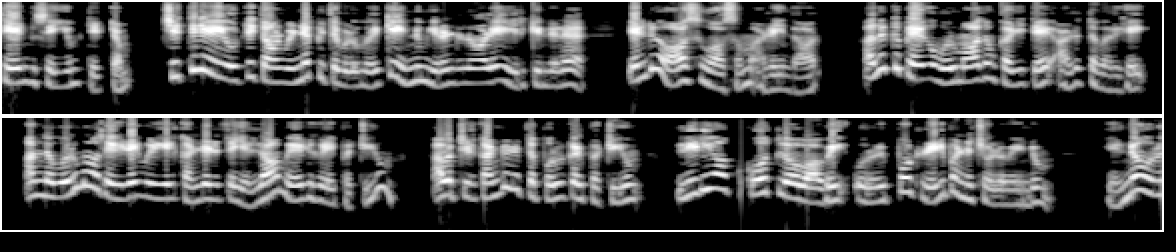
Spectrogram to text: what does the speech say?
சேர்ந்து செய்யும் திட்டம். சித்திரையொட்டி தான் விண்ணப்பித்த விடுமுறைக்கு இன்னும் இரண்டு நாளே இருக்கின்றன என்று ஆசுவாசம் அடைந்தார். அதற்கு பிறகு ஒரு மாதம் கழித்தே அடுத்த வருகை. அந்த ஒரு மாத இடைவெளியில் கண்டெடுத்த எல்லா மேடுகளை பற்றியும் அவற்றில் கண்டெடுத்த பொருட்கள் பற்றியும் லிடியா கோத்லோவாவை ஒரு ரிப்போர்ட் ரெடி பண்ண சொல்ல வேண்டும். என்ன ஒரு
